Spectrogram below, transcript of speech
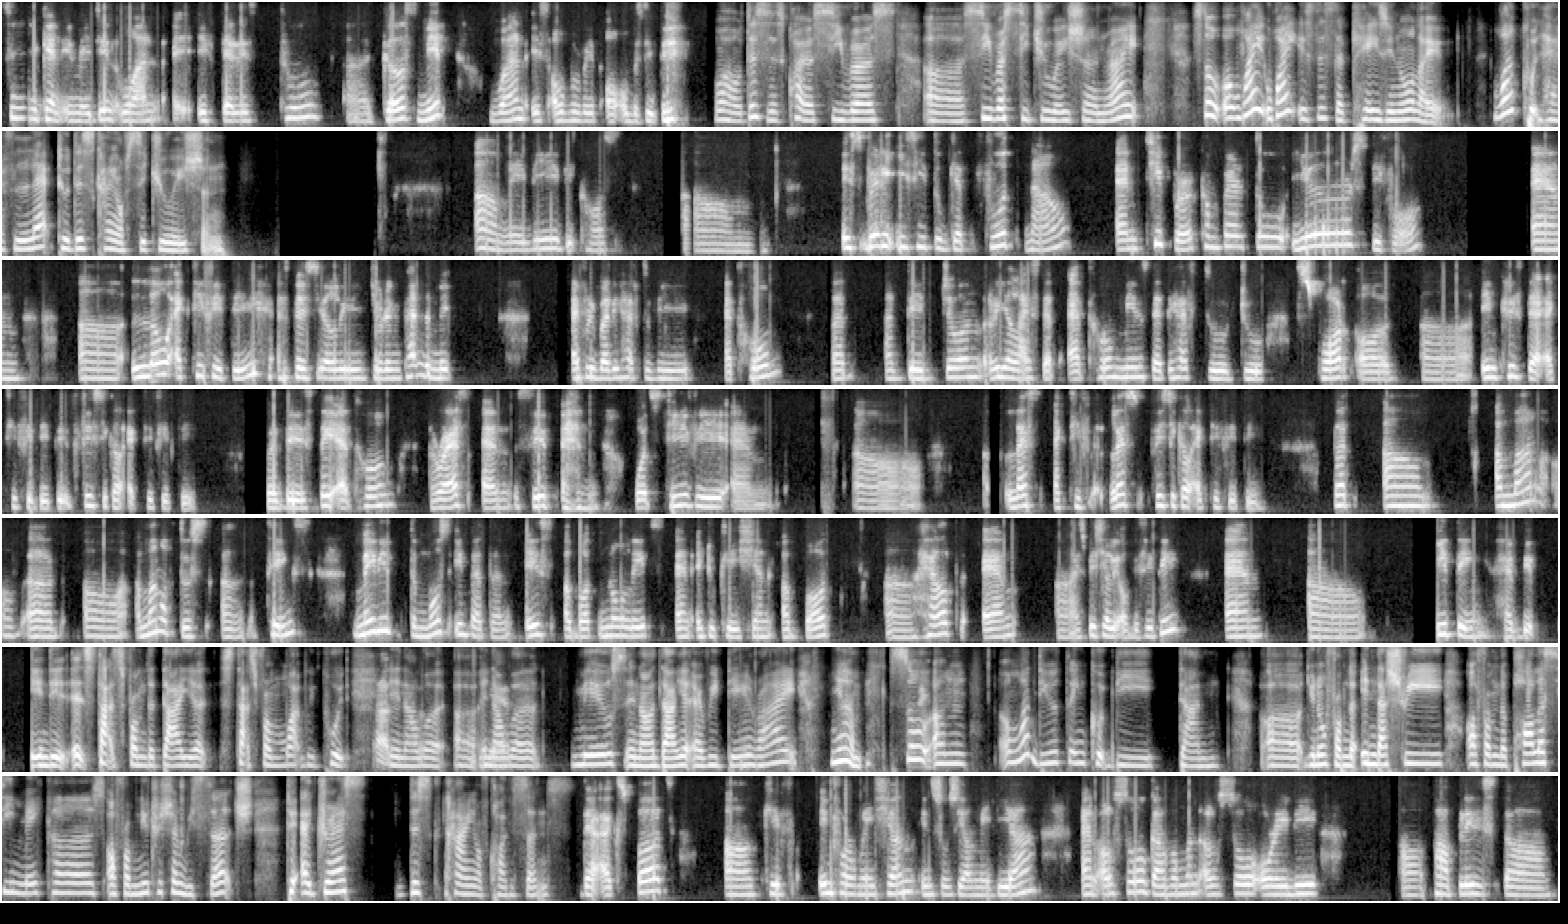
So you can imagine one, if there is two uh, girls meet, one is overweight or obesity. Wow, this is quite a serious, uh, serious situation, right? So, uh, why why is this the case? You know, like what could have led to this kind of situation? Uh, maybe because um, it's very easy to get food now and cheaper compared to years before. And uh, low activity, especially during pandemic, everybody have to be at home, but uh, they don't realize that at home means that they have to do sport or uh, increase their activity, physical activity. But they stay at home, rest and sit and watch TV and uh, less active, less physical activity. But um, among of uh, uh, among of those uh, things, maybe the most important is about knowledge and education about uh, health and uh, especially obesity and uh, eating habit. Indeed, it starts from the diet, starts from what we put in our uh in yes. our meals in our diet every day, Mhm. right? Yeah. So um, uh, what do you think could be done? Uh, you know, from the industry or from the policy makers or from nutrition research to address this kind of concerns? the experts uh, give information in social media and also government also already uh, publish the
